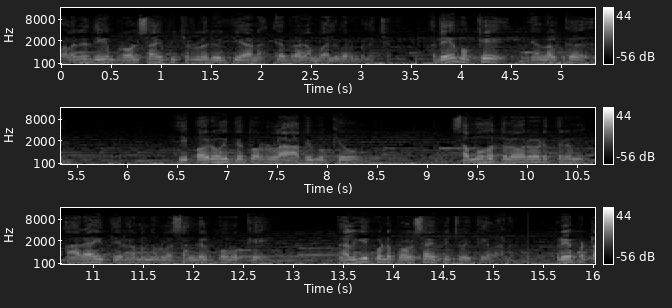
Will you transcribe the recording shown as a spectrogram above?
വളരെയധികം പ്രോത്സാഹിപ്പിച്ചിട്ടുള്ള ഒരു വ്യക്തിയാണ് എബ്രഹാം വാലുപറമ്പിൽ അച്ഛൻ അദ്ദേഹമൊക്കെ ഞങ്ങൾക്ക് ഈ പൗരോഹിത്യത്തോടുള്ള ആഭിമുഖ്യവും സമൂഹത്തിൽ ഓരോരുത്തരും ആരായിത്തീരണമെന്നുള്ള സങ്കല്പവുമൊക്കെ നൽകിക്കൊണ്ട് പ്രോത്സാഹിപ്പിച്ച വ്യക്തികളാണ്. പ്രിയപ്പെട്ട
